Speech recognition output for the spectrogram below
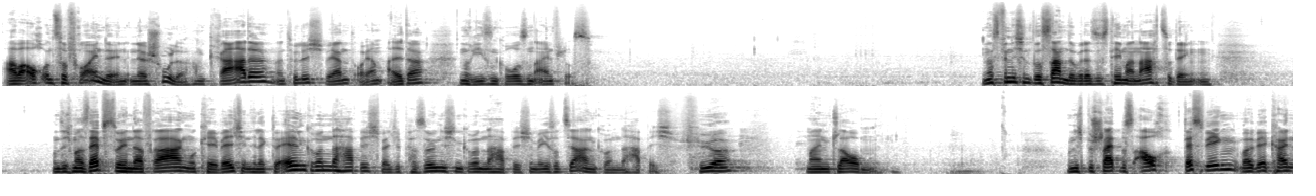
aber auch unsere Freunde in, in der Schule haben gerade natürlich während eurem Alter einen riesengroßen Einfluss. Und das finde ich interessant, über dieses Thema nachzudenken und sich mal selbst zu hinterfragen, okay, welche intellektuellen Gründe habe ich, welche persönlichen Gründe habe ich und welche sozialen Gründe habe ich für meinen Glauben. Und ich beschreibe das auch deswegen, weil wir keinen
